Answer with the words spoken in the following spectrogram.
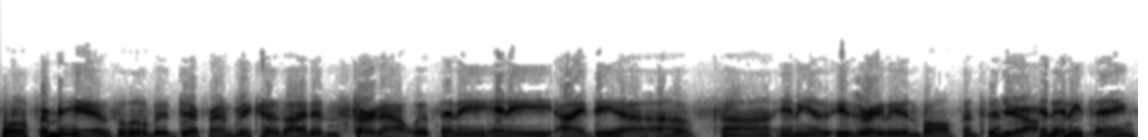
Well, for me, it was a little bit different because I didn't start out with any any idea of uh, any Israeli involvement in Yeah. in anything.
